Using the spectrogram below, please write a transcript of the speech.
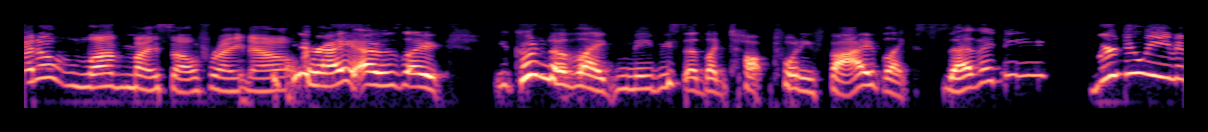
I don't love myself right now. right? I was like, you couldn't have like maybe said like top 25, like 70? We're doing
